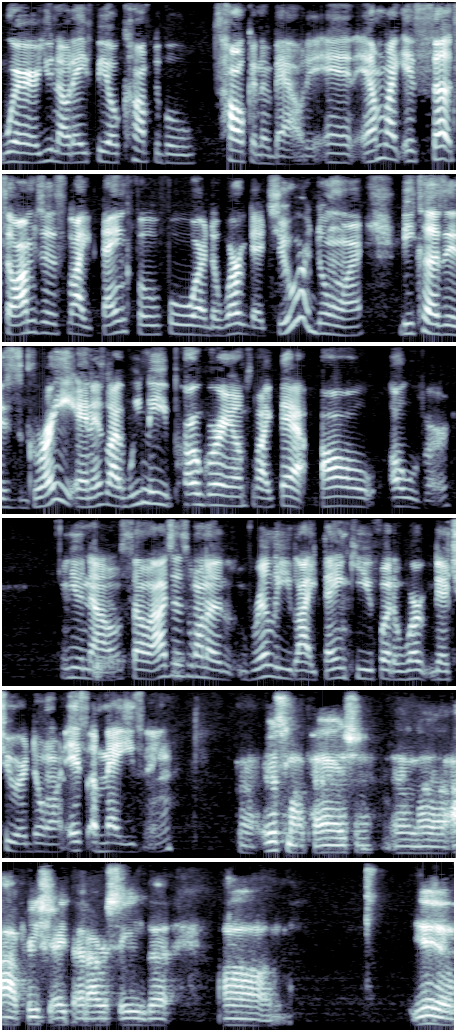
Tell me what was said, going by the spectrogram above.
where you know they feel comfortable talking about it. And, and, i'm like it sucks. So i'm just like thankful for the work that you are doing because it's great. And it's like we need programs like that all over you know? So i just want to really like thank you for the work that you are doing. It's amazing. Uh, it's my passion. And uh, i appreciate that. I received that. Um yeah,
